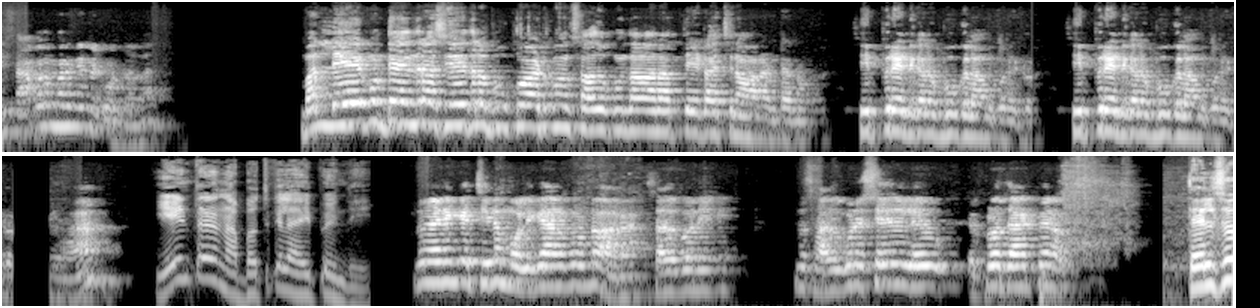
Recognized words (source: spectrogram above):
చేపల కొట్టానా? మళ్ళీ లేకుంటే ఏంద్రా చేతుల బుక్ పట్టుకొని చదువుకుందామని తేట వచ్చినామని అంటాను. సిప్పి రెండుకల బుక్కులు అమ్ముకునేటు సిప్పి రెండుకల బుక్కులు అమ్ముకునేటు ఏంట్రా నా బతుకులా అయిపోయింది? నువ్వు వెనక చిన్న మొలిగా అనుకుంటున్నావా చదువుకోనికి. నువ్వు చదువుకునే స్టేజ్ లేవు. ఎప్పుడో దాటిపోయినావు. తెలుసు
